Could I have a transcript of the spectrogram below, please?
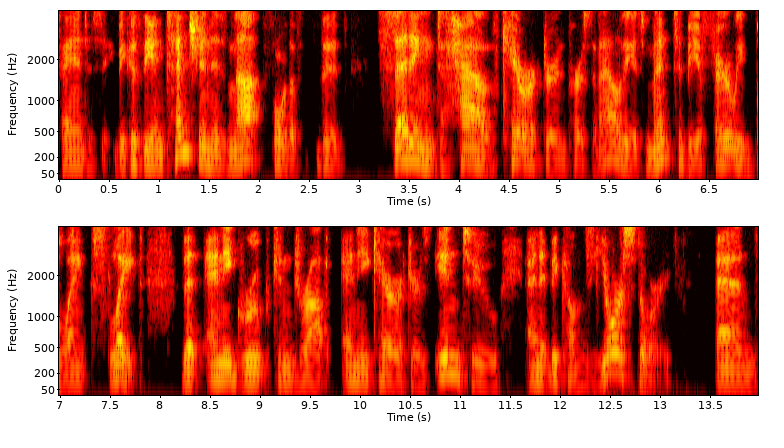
fantasy because the intention is not for the the setting to have character and personality. It's meant to be a fairly blank slate that any group can drop any characters into and it becomes your story. And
